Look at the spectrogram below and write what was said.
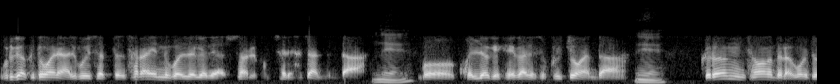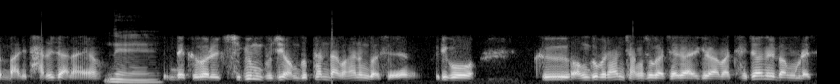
우리가 그동안에 알고 있었던 살아있는 권력에 대한 수사를 검찰이 하지 않는다. 네. 뭐 권력의 개관에서 굴종한다. 네. 그런 상황들하고는 좀 많이 다르잖아요. 네. 근데 그거를 지금 굳이 언급한다고 하는 것은 그리고 그 언급을 한 장소가 제가 알기로 아마 대전을 방문했을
